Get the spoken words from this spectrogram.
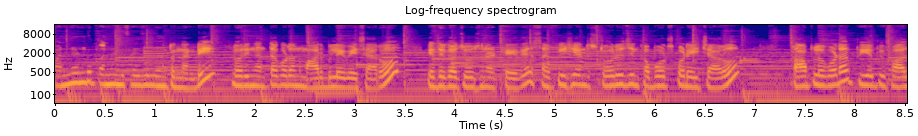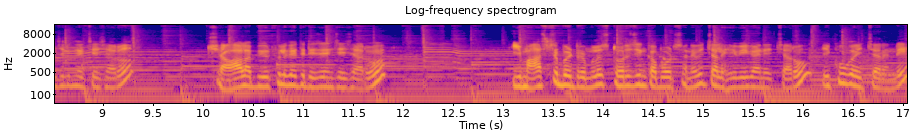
పన్నెండు పన్నెండు సైజులు ఉంటుందండి. ఫ్లోరింగ్ అంతా కూడా మార్బులే వేశారు. ఎదురుగా చూసినట్లయితే సఫిషియంట్ స్టోరేజ్ కబోర్డ్స్ కూడా ఇచ్చారు. టాప్లో కూడా పిఓపి ఫాల్ సీలింగ్ ఇచ్చేశారు చాలా బ్యూటిఫుల్గా అయితే డిజైన్ చేశారు. ఈ మాస్టర్ బెడ్రూమ్లో స్టోరేజింగ్ కబోర్డ్స్ అనేవి చాలా హెవీగానే ఇచ్చారు. ఎక్కువగా ఇచ్చారండి.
